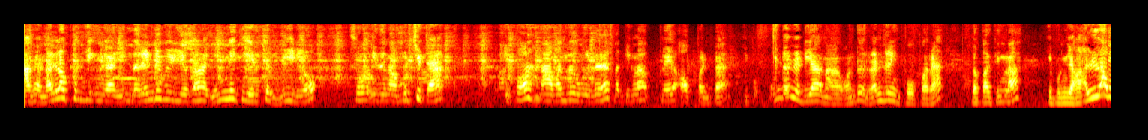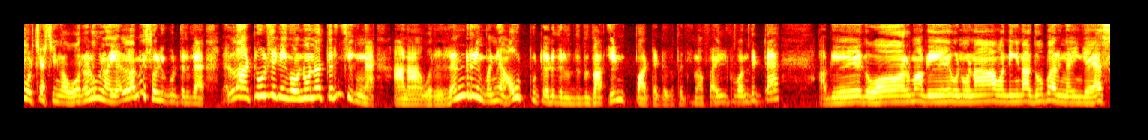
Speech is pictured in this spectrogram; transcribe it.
ஆக நல்லா புரிஞ்சுக்கங்க. இந்த ரெண்டு வீடியோ தான் இன்னைக்கு எடுத்த வீடியோ ஸோ இது நான் முடிச்சுட்டேன். இப்போ நான் வந்து உங்களுக்கு பார்த்தீங்களா ப்ளே ஆஃப் பண்ணிட்டேன். இப்போ உடனடியாக நான் வந்து ரன்ரிங் போக போகிறேன் இதை பார்த்தீங்களா? இப்போ நீங்கள் எல்லாம் முடிச்சாச்சுங்க. ஓரளவுக்கு நான் எல்லாமே சொல்லி கொடுத்துருக்கேன். எல்லா டூல்ஸையும் நீங்கள் ஒன்று ஒன்றா தெரிஞ்சுக்கங்க. ஆனால் ஒரு ரெண்டரிங் பண்ணி அவுட்புட் எடுக்கிறது தான் இம்பார்ட்டன்ட் இது பார்த்தீங்களா? ஃபைலுக்கு வந்துட்டேன். அப்படியே இது ஓரமாக அப்படியே ஒன்று ஒன்றா வந்தீங்கன்னா அதோ பாருங்க இங்கே எஸ்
